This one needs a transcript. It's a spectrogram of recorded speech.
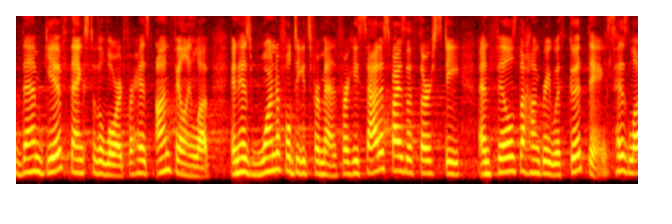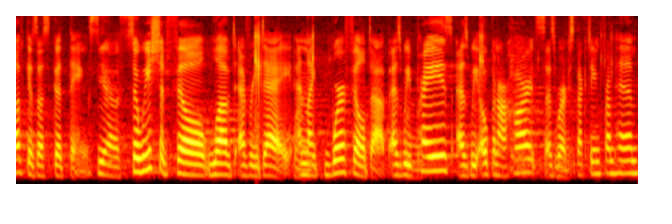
them give thanks to the Lord for his unfailing love and his wonderful deeds for men, for he satisfies the thirsty and fills the hungry with good things. His love gives us good things. Yes. So we should feel loved every day and like we're filled up as we praise, as we open our hearts, as we're expecting from him,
